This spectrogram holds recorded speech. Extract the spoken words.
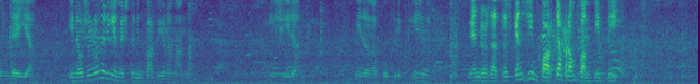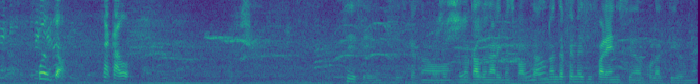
un deia, i no us agradaria més tenir un papa i una mama? I giren, miren el públic i diuen, bé, a nosaltres què ens importa, però em fan pipí. Punto. S'acabó. Sí, sí, sí, és que no, no cal donar-hi més voltes. no. No. hem de fer més diferència del col·lectiu, no?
